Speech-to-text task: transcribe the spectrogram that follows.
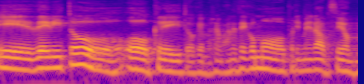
eh, débito o, o crédito, que me parece como primera opción.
